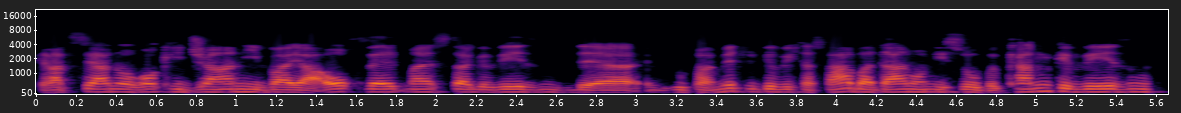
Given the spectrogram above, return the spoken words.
Graziano Rocchigiani war ja auch Weltmeister gewesen, der im Supermittelgewicht, das war aber da noch nicht so bekannt gewesen.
